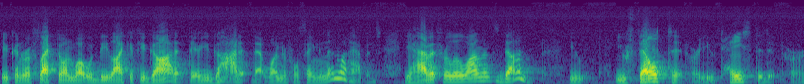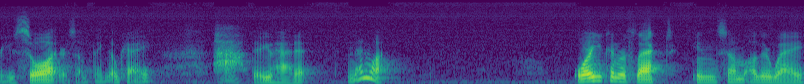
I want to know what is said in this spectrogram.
You can reflect on what would be like if you got it. There you got it, that wonderful thing. And then what happens? You have it for a little while and it's done. You, you felt it, or you tasted it, or you saw it, or something. Okay. Ah, there you had it. And then what? Or you can reflect in some other way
